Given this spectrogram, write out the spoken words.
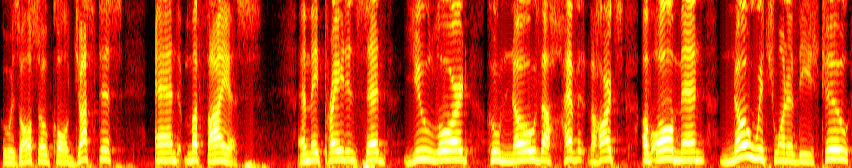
who is also called Justus, and Matthias. And they prayed and said, You, Lord, who know the, heaven, the hearts of all men, know which one of these two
